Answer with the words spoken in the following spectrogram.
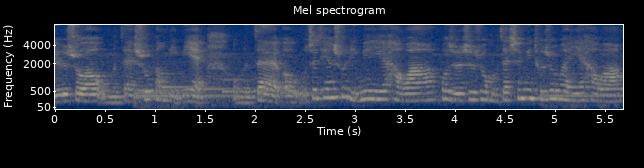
如说我们在书房里面，我们在呃五字天书里面也好啊，或者是说我们在生命图书馆也好啊，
